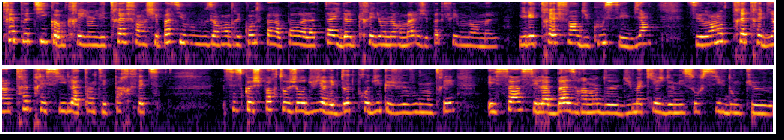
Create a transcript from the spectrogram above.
très petit comme crayon, il est très fin. Je sais pas si vous vous en rendrez compte par rapport à la taille d'un crayon normal. J'ai pas de crayon normal. Il est très fin, du coup c'est bien. C'est vraiment très très bien, très précis, la teinte est parfaite. C'est ce que je porte aujourd'hui avec d'autres produits que je vais vous montrer. Et ça, c'est la base vraiment du maquillage de mes sourcils. Donc, euh,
